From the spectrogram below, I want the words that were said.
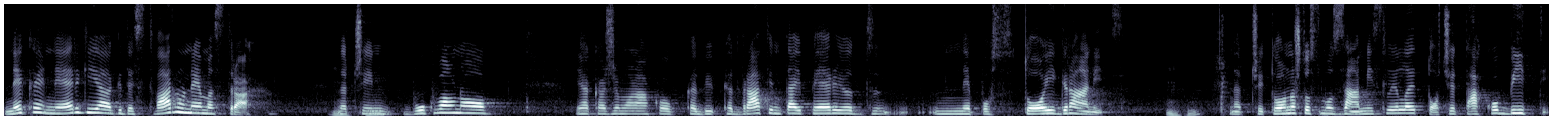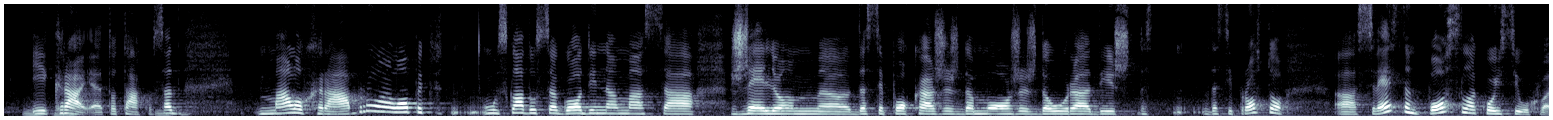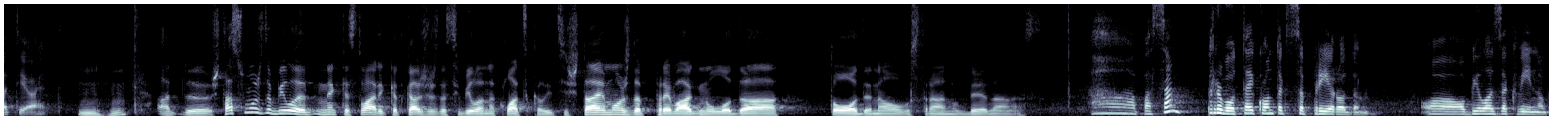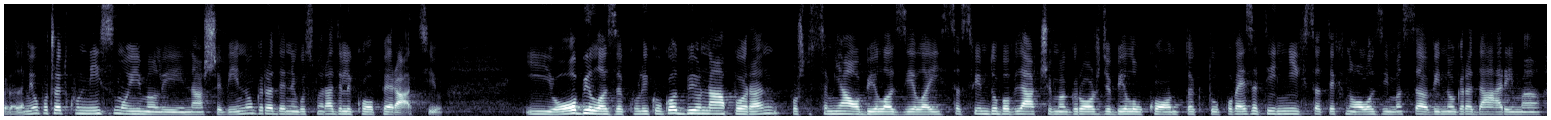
neka energija gde stvarno nema straha. Znači, mm -hmm. bukvalno, ja kažem onako, kad, bi, kad vratim taj period, ne postoji granica. Mm -hmm. Znači, to ono što smo zamislile, to će tako biti. Mm -hmm. I mhm. kraj, eto tako. Sad, malo hrabro, ali opet u skladu sa godinama, sa željom e, da se pokažeš, da možeš, da uradiš, da, da si prosto a, svestan posla koji si uhvatio. Eto. Mm -hmm. A šta su možda bile neke stvari kad kažeš da si bila na klackalici? Šta je možda prevagnulo da to ode na ovu stranu gde je danas? A, pa sam prvo taj kontakt sa prirodom, obilazak vinograda. Mi u početku nismo imali naše vinograde, nego smo radili kooperaciju. I obilazak, koliko god bio naporan, pošto sam ja obilazila i sa svim dobavljačima grožđa bila u kontaktu, povezati njih sa tehnolozima, sa vinogradarima,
